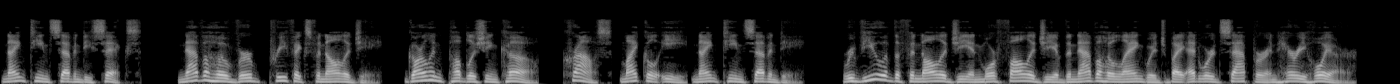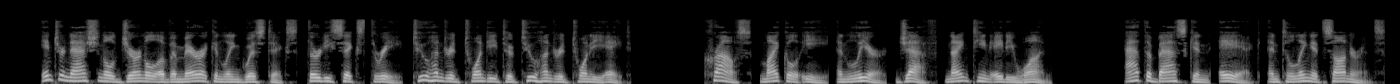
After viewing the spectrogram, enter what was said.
1976. Navajo Verb-Prefix Phonology. Garland Publishing Co. Krauss, Michael E. 1970. Review of the Phonology and Morphology of the Navajo Language by Edward Sapir and Harry Hoijer. International Journal of American Linguistics, 36 220–228. Krauss, Michael E., and Leer, Jeff, 1981. Athabaskan, Eyak, and Tlingit Sonorants.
